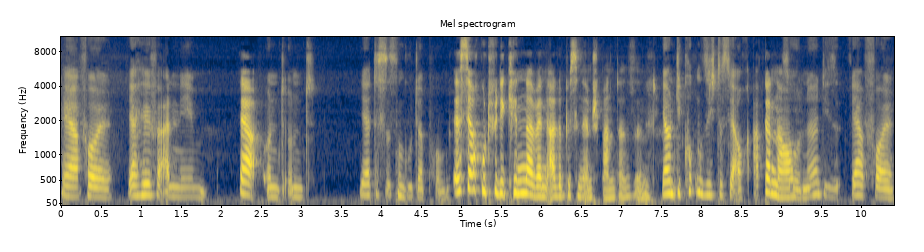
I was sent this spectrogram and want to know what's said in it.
ja, voll. Ja, Hilfe annehmen. ja. Und, und ja, das ist ein guter Punkt. Ist ja auch gut für die Kinder, wenn alle ein bisschen entspannter sind. Ja, und die gucken sich das ja auch ab. Genau. So, ne? Diese, ja, voll.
